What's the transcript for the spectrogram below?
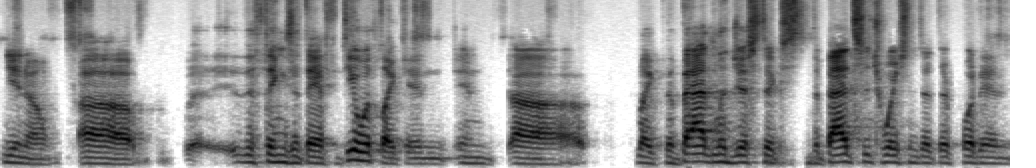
you know, uh, the things that they have to deal with, like in, in, uh, like the bad logistics, the bad situations that they're put in,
